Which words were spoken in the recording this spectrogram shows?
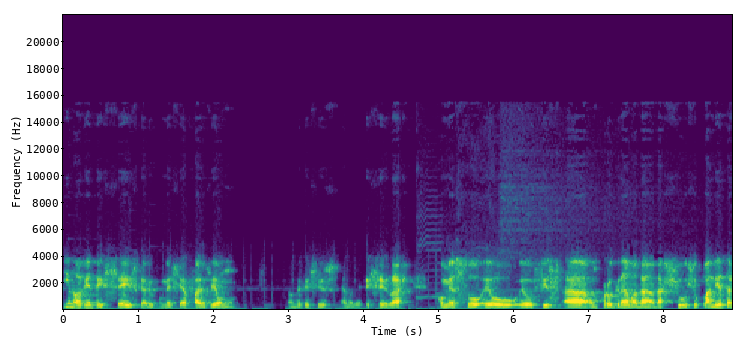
E em 96, cara, eu comecei a fazer um 96, é 96, acho. Começou, eu, eu fiz uh, um programa da, da Xuxa, o Planeta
